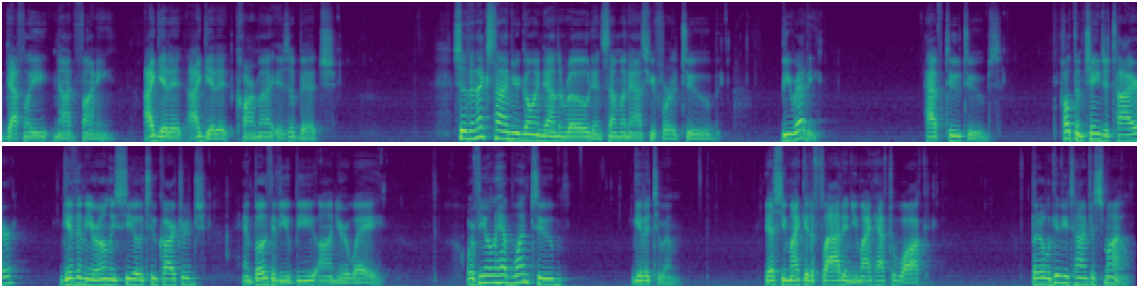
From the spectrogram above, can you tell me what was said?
Definitely not funny. I get it. I get it. Karma is a bitch. So the next time you're going down the road and someone asks you for a tube, be ready. Have two tubes. Help them change a tire, give them your only CO2 cartridge, and both of you be on your way. Or if you only have one tube, give it to him. Yes, you might get a flat and you might have to walk, but it will give you time to smile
